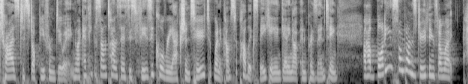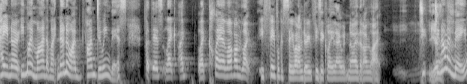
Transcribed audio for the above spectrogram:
tries to stop you from doing. Like I think sometimes there's this physical reaction too to, when it comes to public speaking and getting up and presenting our bodies sometimes do things and I'm like, hey, no, in my mind, I'm like, no, no, I'm I'm doing this. But there's like I like clam up. I'm like, if people could see what I'm doing physically, they would know that I'm like, do, yeah. do you know what I mean?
